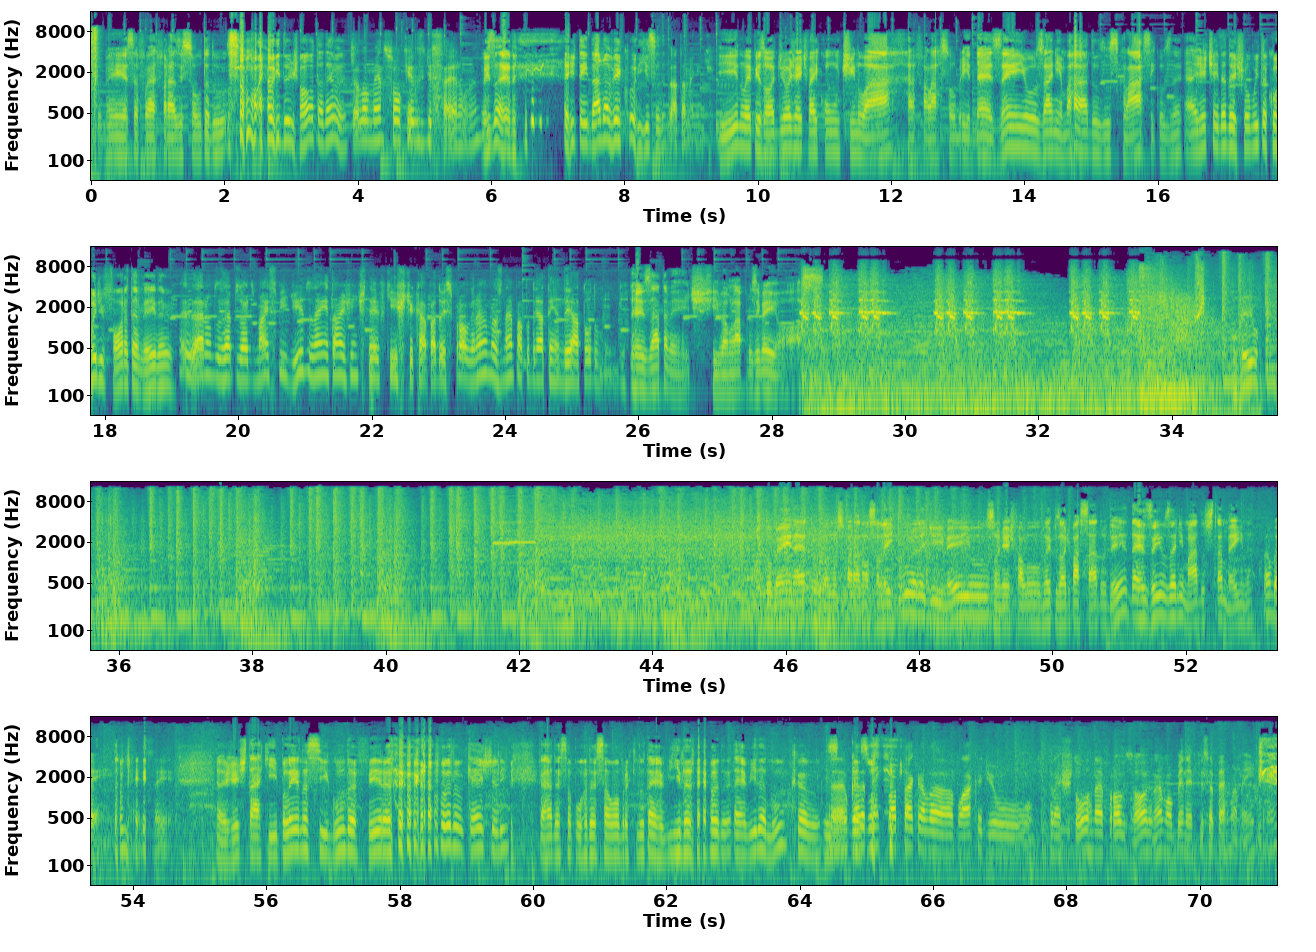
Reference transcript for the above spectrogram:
Muito bem, essa foi a frase solta do Samuel e do Jota, né, mano? Pelo menos foi o que eles disseram, né? Pois é, né? A gente tem nada a ver com isso, né? Exatamente. E no episódio de hoje a gente vai continuar a falar sobre desenhos animados, os clássicos, né? A gente ainda deixou muita cor de fora também, né? Eles eram um dos episódios mais pedidos, né? Então a gente teve que esticar para dois programas, né? Pra poder atender a todo mundo. Exatamente. E vamos lá pros e-mails. Muito bem, Neto. Vamos para a nossa leitura de e-mails, onde a gente falou no episódio passado de desenhos animados também, né? Também. Também. Isso aí. A gente tá aqui plena segunda-feira, né, gravando o cast ali. Cara dessa porra dessa obra que não termina, né? Não termina nunca. mano. É, o cara tem que botar aquela placa de o transtorno, né? Provisório, né? Mas o benefício é permanente, né?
